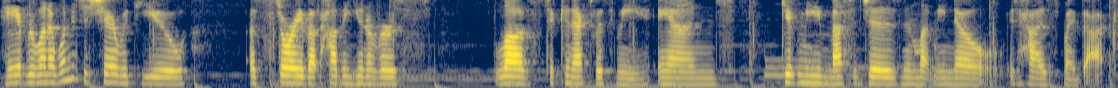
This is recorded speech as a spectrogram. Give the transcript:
Hey everyone, I wanted to share with you a story about how the universe loves to connect with me and give me messages and let me know it has my back.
